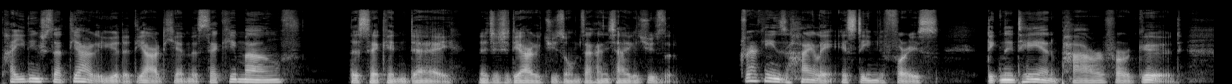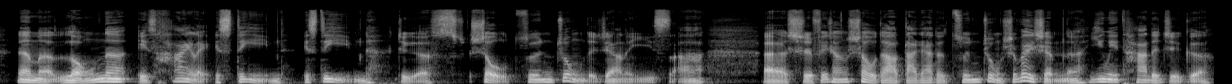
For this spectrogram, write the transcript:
它一定是在第二个月的第二天的 second month，the second day。那这是第二个句子，我们再看下一个句子。Dragon is highly esteemed for its dignity and power for good。那么龙呢，is highly esteemed，esteemed 这个受尊重的这样的意思啊，呃，是非常受到大家的尊重，是为什么呢？因为它的这个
